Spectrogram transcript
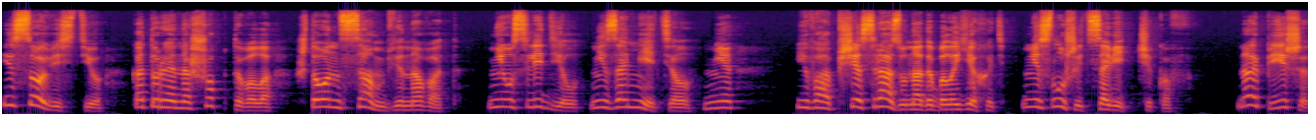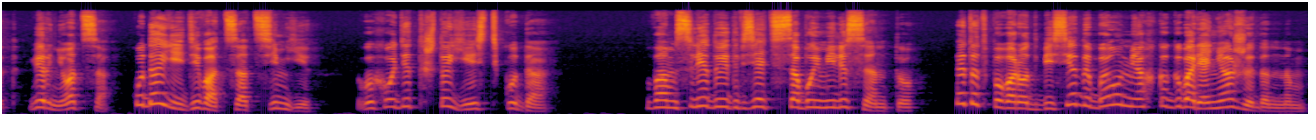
И совестью, которая нашептывала, что он сам виноват. Не уследил, не заметил, не... И вообще сразу надо было ехать, не слушать советчиков. Напишет, вернется. Куда ей деваться от семьи? Выходит, что есть куда. Вам следует взять с собой Мелисенту. Этот поворот беседы был, мягко говоря, неожиданным.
